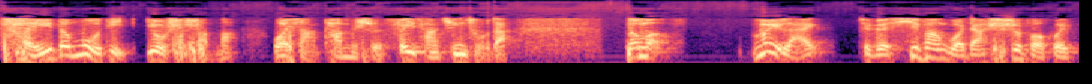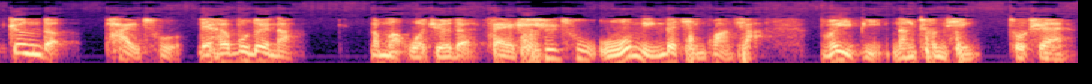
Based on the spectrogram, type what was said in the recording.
谁的目的又是什么？我想他们是非常清楚的。那么未来这个西方国家是否会真的派出联合部队呢？那么我觉得在师出无名的情况下，未必能成行。主持人。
